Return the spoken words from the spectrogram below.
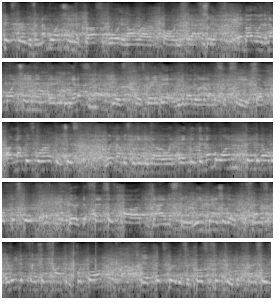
Pittsburgh was the number one team across the board in all our quality stats. year. and by the way, the number one team in, in the NFC was, was Green Bay, even though they were the number six seed. So our numbers work. It's just what numbers we need to know. And, and the, the number one thing to know about Pittsburgh, they're a defensive hog dynasty. We measure their performance on every defensive front in football, and Pittsburgh is the closest thing to a defensive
